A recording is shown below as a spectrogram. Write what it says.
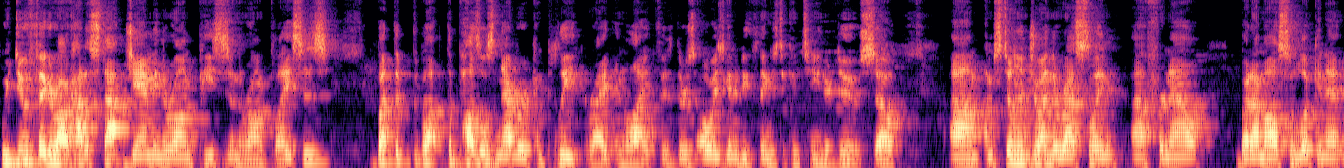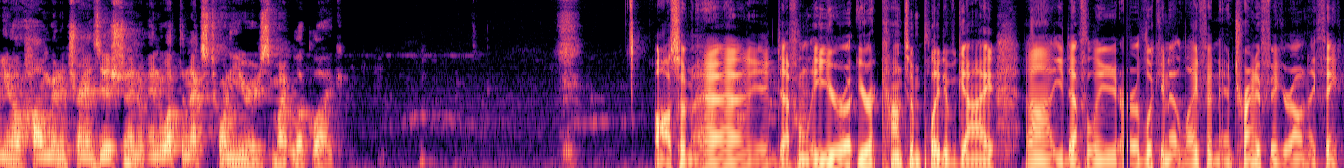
we do figure out how to stop jamming the wrong pieces in the wrong places, but the the, the puzzle's never complete, right? In life, there's always going to be things to continue to do. So. Um, I'm still enjoying the wrestling uh, for now, but I'm also looking at you know how I'm going to transition and what the next 20 years might look like. Awesome, and it definitely you're a, you're a contemplative guy. Uh, you definitely are looking at life and, and, trying to figure out. And I think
